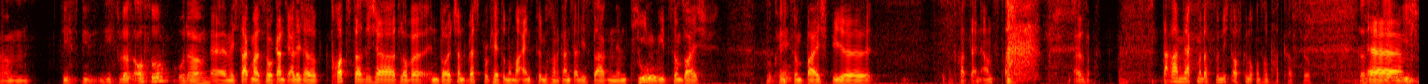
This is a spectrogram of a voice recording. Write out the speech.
Ähm, siehst, wie, siehst du das auch so? Oder Ähm, ich sag mal so, ganz ehrlich, also trotz, dass ich ja, glaube, in Deutschland Westbrook-Hater Nummer 1 bin, muss man ganz ehrlich sagen, einem Team wie zum, So. Beispiel, okay? wie zum Beispiel, ist das gerade dein Ernst? also, daran merkt man, dass du nicht oft genug unseren Podcast hörst. Das, äh, Ähm. ich,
